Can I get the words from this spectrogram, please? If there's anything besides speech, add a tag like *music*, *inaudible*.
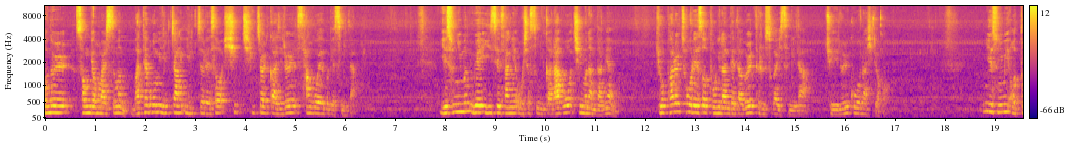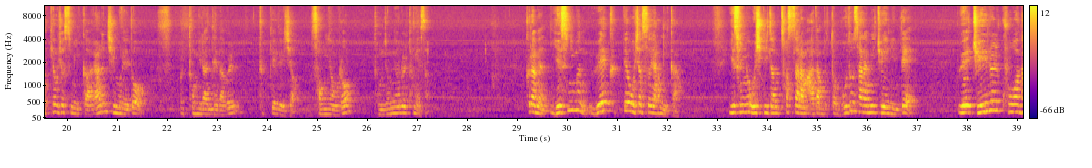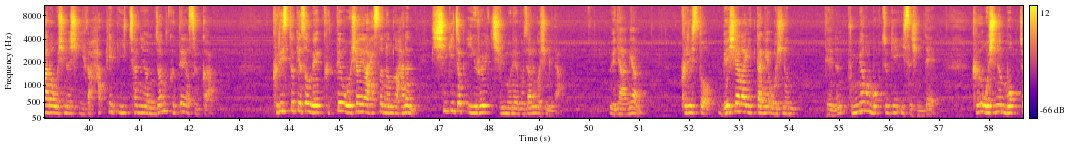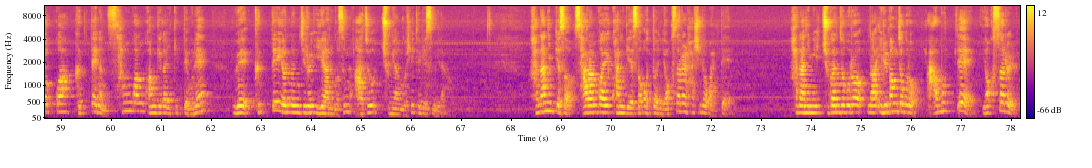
오늘 성경 말씀은 마태복음 1장 1절에서 17절까지를 상고해 보겠습니다. 예수님은 왜 이 세상에 오셨습니까? 라고 질문한다면 교파를 초월해서 동일한 대답을 들을 수가 있습니다. 죄인을 구원하시려고. 예수님이 어떻게 오셨습니까? 라는 질문에도 동일한 대답을 듣게 되죠. 성령으로 동정녀를 통해서. 그러면 예수님은 왜 그때 오셨어야 합니까? 예수님 오시기 전 첫사람 아담부터 모든 사람이 죄인인데 왜 죄인을 구원하러 오시는 시기가 하필 2000년 전 그때였을까? 그리스도께서 왜 그때 오셔야 했었는가 하는 시기적 이유를 질문해 보자는 것입니다. 왜냐하면 그리스도 메시아가 이 땅에 오시는 데는 분명한 목적이 있으신데 그 오시는 목적과 그때는 상관관계가 있기 때문에 왜 그때였는지를 이해하는 것은 아주 중요한 것이 되겠습니다. 하나님께서 사람과의 관계에서 어떤 역사를 하시려고 할 때 하나님이 주관적으로나 일방적으로 아무 때 역사를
